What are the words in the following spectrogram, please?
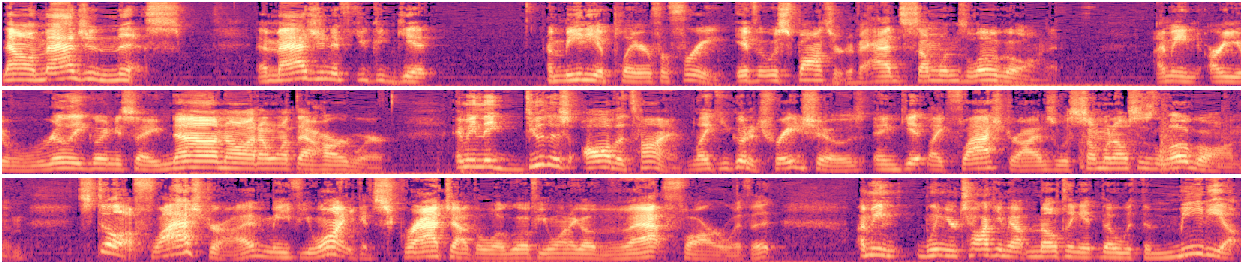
Now imagine this. Imagine if you could get a media player for free if it was sponsored, if it had someone's logo on it. I mean, are you really going to say, no, no, I don't want that hardware? I mean, they do this all the time. Like, you go to trade shows and get, like, flash drives with someone else's logo on them still a flash drive. I mean, if you want, you could scratch out the logo if you want to go that far with it. I mean, when you're talking about melting it though with the media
